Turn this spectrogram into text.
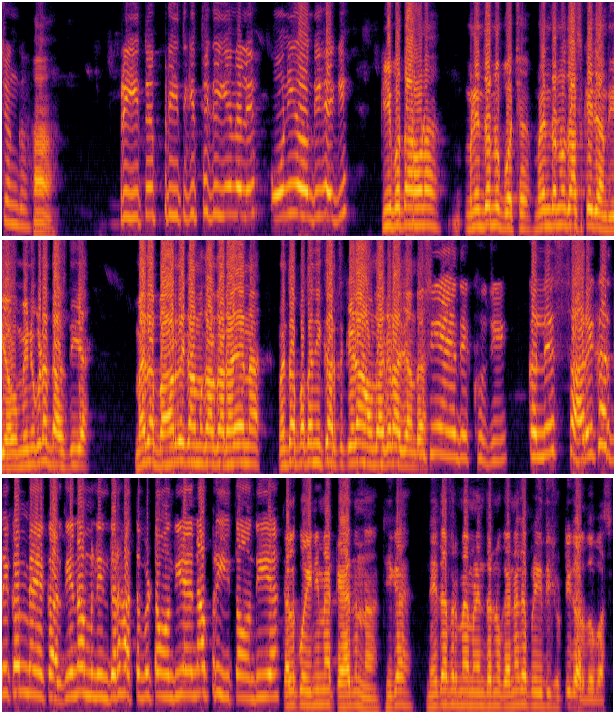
ਚੰਗਾ। ਹਾਂ। ਪ੍ਰੀਤ ਪ੍ਰੀਤ ਕਿੱਥੇ ਗਈ ਹੈ ਨਾਲੇ? ਉਹ ਨਹੀਂ ਆਉਂਦੀ ਹੈਗੀ। ਕੀ ਪਤਾ ਹੁਣ? ਮਨਿੰਦਰ ਨੂੰ ਪੁੱਛ। ਮਨਿੰਦਰ ਨੂੰ ਦੱਸ ਕੇ ਜਾਂਦੀ ਆ ਉਹ। ਮੈਨੂੰ ਕਿਹੜਾ ਦੱਸਦੀ ਆ? ਮੈਂ ਤਾਂ ਬਾਹਰ ਦੇ ਕੰਮ ਕਰਦਾ ਰਹਿ ਜਾਣਾ ਮੈਨੂੰ ਤਾਂ ਪਤਾ ਨਹੀਂ ਘਰ 'ਚ ਕਿਹੜਾ ਆਉਂਦਾ ਕਿਹੜਾ ਜਾਂਦਾ। ਤੁਸੀਂ ਐਂ ਦੇਖੋ ਜੀ ਕੱਲੇ ਸਾਰੇ ਘਰ ਦੇ ਕੰਮ ਮੈਂ ਕਰਦੀ ਆ। ਨਾ ਮਨਿੰਦਰ ਹੱਥ ਵਟਾਉਂਦੀ ਹੈ ਨਾ ਪ੍ਰੀਤ ਆਉਂਦੀ ਹੈ ਚੱਲ ਕੋਈ ਨਹੀਂ ਮੈਂ ਕਹਿ ਦਿੰਨਾ ਠੀਕ ਹੈ ਨਹੀਂ ਤਾਂ ਫਿਰ ਮੈਂ ਮਨਿੰਦਰ ਨੂੰ ਕਹਿਣਾ ਕਿ ਪ੍ਰੀਤ ਦੀ ਛੁੱਟੀ ਕਰ ਦਿਓ ਬਸ।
